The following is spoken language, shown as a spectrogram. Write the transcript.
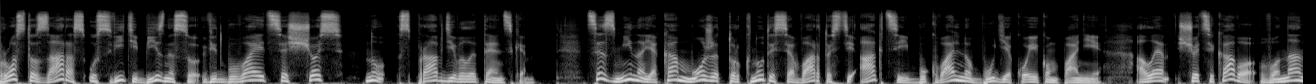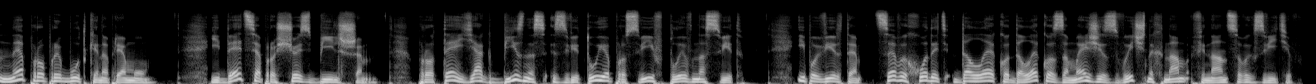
Просто зараз у світі бізнесу відбувається щось, ну, справді велетенське. Це зміна, яка може торкнутися вартості акцій буквально будь-якої компанії. Але що цікаво, вона не про прибутки напряму. Йдеться про щось більше, про те, як бізнес звітує про свій вплив на світ. І повірте, це виходить далеко-далеко за межі звичних нам фінансових звітів.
